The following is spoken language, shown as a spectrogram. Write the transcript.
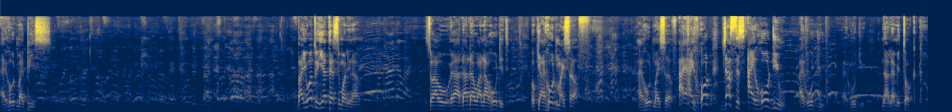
I hold my peace. But you want to hear testimony now? So I will, uh, the other one, I'll hold it. Okay, I hold myself. I hold myself. I, I hold, justice, I hold you. I hold you. I hold you. Now let me talk.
